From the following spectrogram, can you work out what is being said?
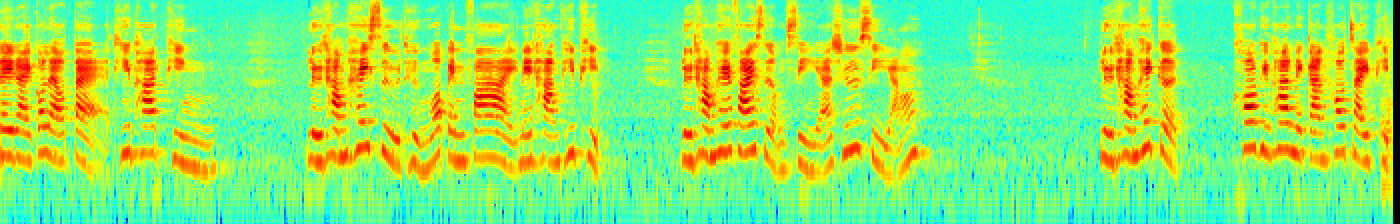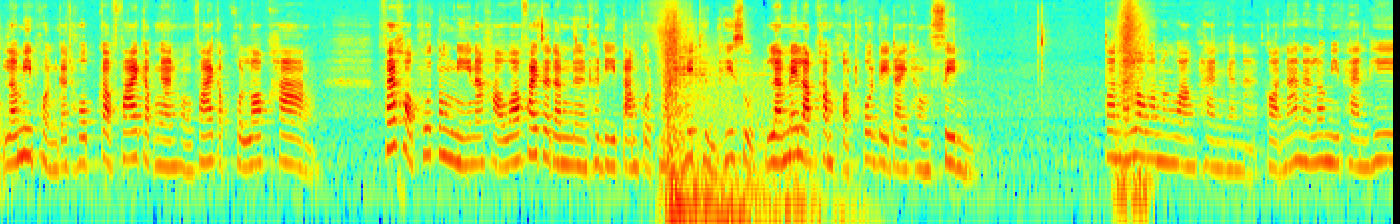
ใด ๆ ก็แล้วแต่ที่พาดพิง หรือทำให้สื่อถึงว่าเป็นฝ้ายในทางที่ผิด หรือทำให้ฝ้ายเสื่อมเสียชื่อเสียง หรือทำให้เกิดข้อพิพาทในการเข้าใจผิด แล้วมีผลกระทบกับฝ้ายกับงานของฝ้ายกับคนรอบข้าง ฝ้ายขอพูดตรงนี้นะคะว่าฝ้ายจะดำเนินคดีตามกฎหมายให้ถึงที่สุด และไม่รับคำขอโทษใด ๆ ทั้งสิ้น ตอนนั้นเรากำลังวางแผนกันนะก่อนหน้านั้นเรามีแผนที่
